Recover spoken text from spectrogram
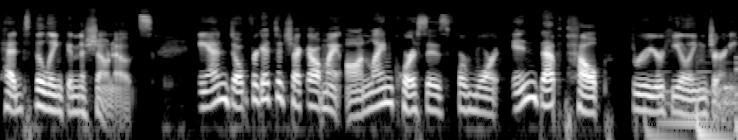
head to the link in the show notes. And don't forget to check out my online courses for more in depth help through your healing journey.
